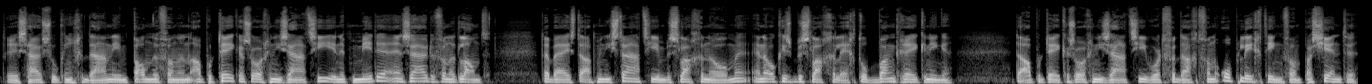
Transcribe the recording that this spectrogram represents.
Er is huiszoeking gedaan in panden van een apothekersorganisatie in het midden en zuiden van het land. Daarbij is de administratie in beslag genomen en ook is beslag gelegd op bankrekeningen. De apothekersorganisatie wordt verdacht van oplichting van patiënten.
